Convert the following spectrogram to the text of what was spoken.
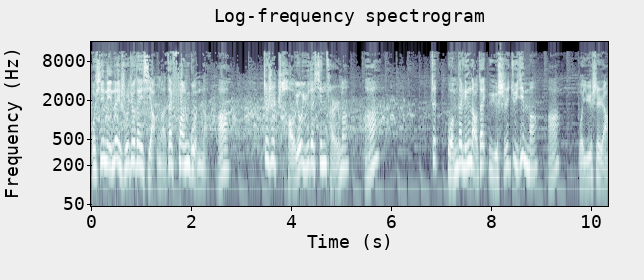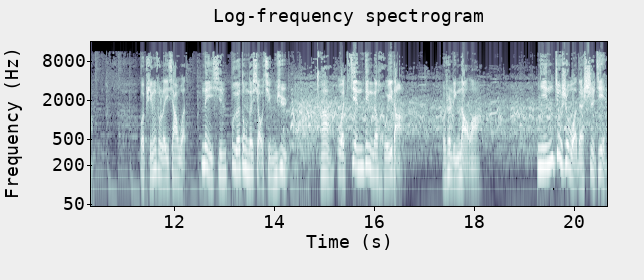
我心里那时候就在想啊，在翻滚呐啊。这是炒鱿鱼的新词儿吗？啊，这我们的领导在与时俱进吗？啊，我于是啊，我平复了一下我内心波动的小情绪，啊，我坚定的回答，我说领导啊，您就是我的世界，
